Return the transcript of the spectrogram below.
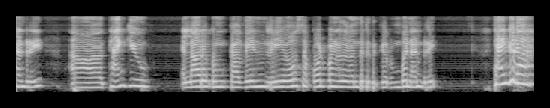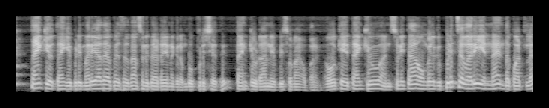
நன்றி. தேங்க்யூ எல்லாருக்கும் கவின் ரியோ சப்போர்ட் பண்ணது வந்துடுறதுக்கு ரொம்ப நன்றி. தேங்க்யூடா தேங்க்யூ தேங்க்யூ இப்படி மரியாதை பேசுறது தான் சுனிதாட்ட எனக்கு ரொம்ப பிடிச்சது. தேங்க்யூடான்னு எப்படி சொன்னாங்க பாருங்க. ஓகே தேங்க்யூ அண்ட் சுனிதா உங்களுக்கு பிடிச்ச வரி என்ன இந்த பாட்டுல?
